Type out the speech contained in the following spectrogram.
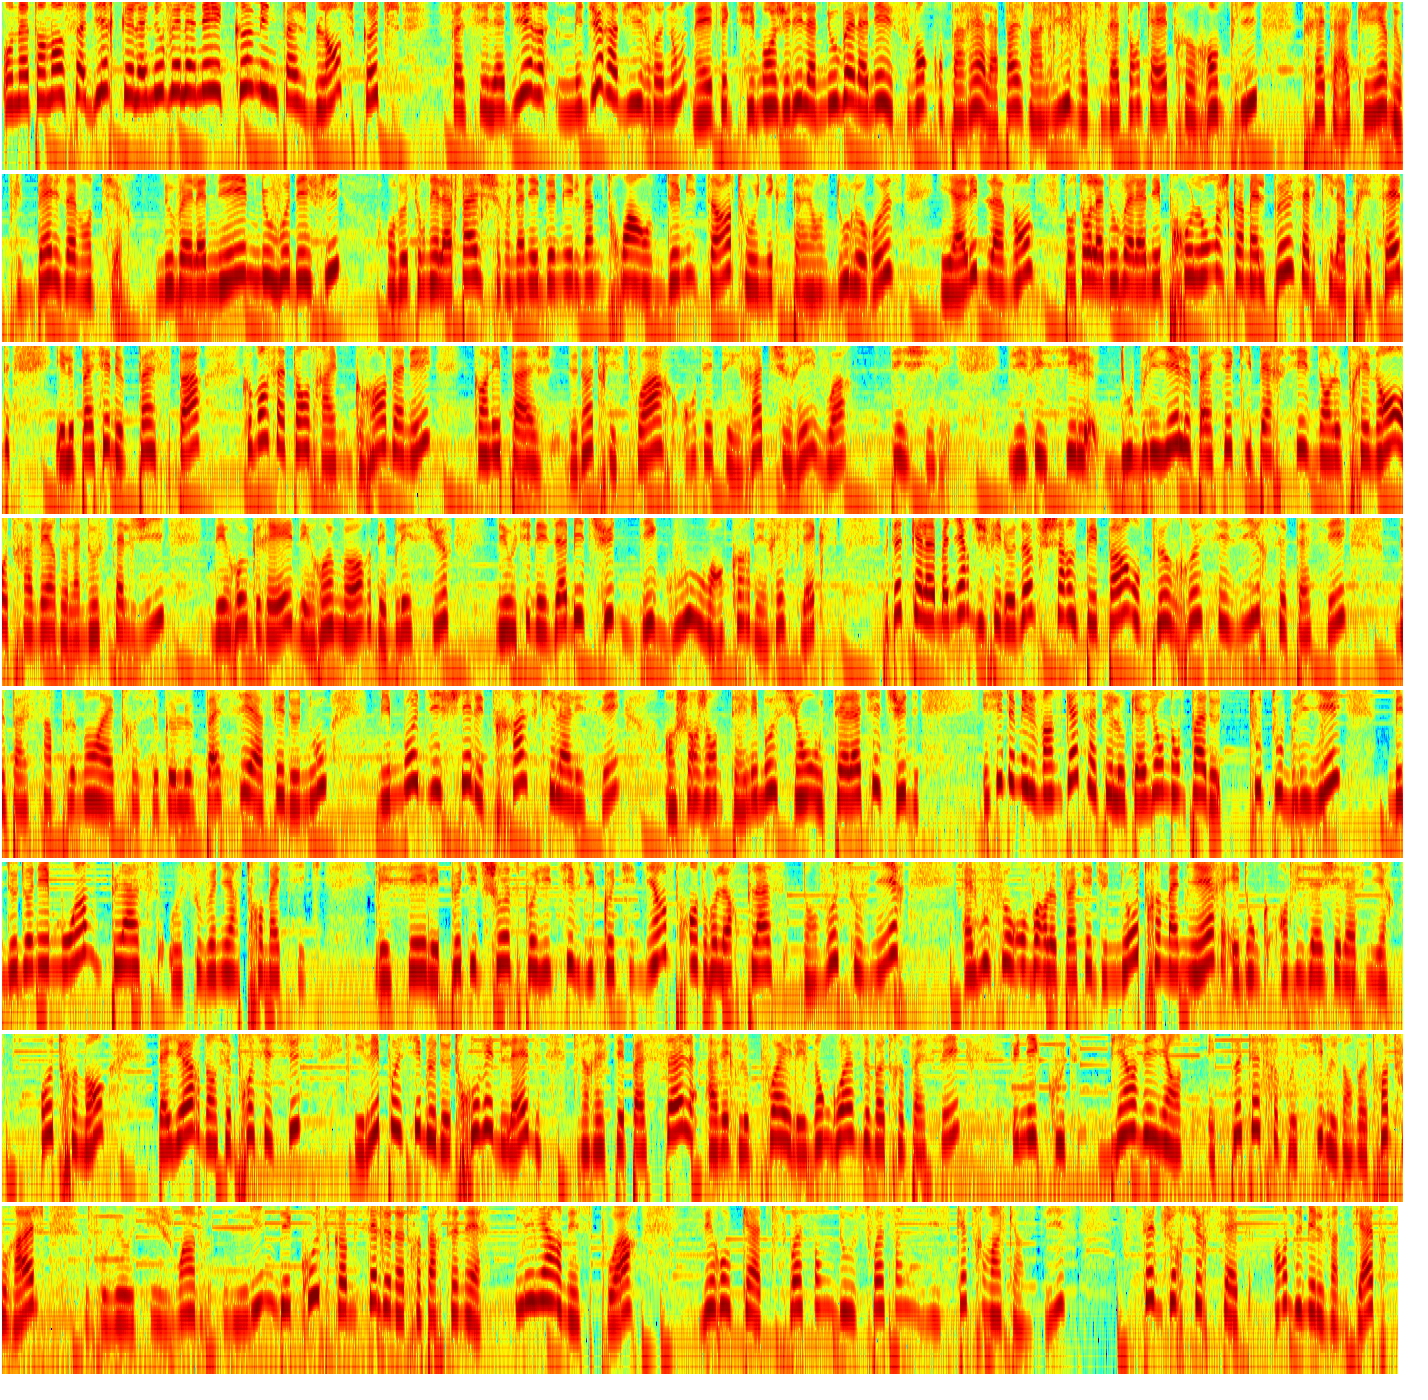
On a tendance à dire que la nouvelle année est comme une page blanche, coach. Facile à dire, mais dur à vivre, non? Effectivement, Julie, la nouvelle année est souvent comparée à la page d'un livre qui n'attend qu'à être rempli, prête à accueillir nos plus belles aventures. Nouvelle année, nouveaux défis? On veut tourner la page sur une année 2023 en demi-teinte ou une expérience douloureuse et aller de l'avant. Pourtant, la nouvelle année prolonge comme elle peut celle qui la précède et le passé ne passe pas. Comment s'attendre à une grande année quand les pages de notre histoire ont été raturées, voire déchiré. Difficile d'oublier le passé qui persiste dans le présent au travers de la nostalgie, des regrets, des remords, des blessures, mais aussi des habitudes, des goûts ou encore des réflexes. Peut-être qu'à la manière du philosophe Charles Pépin, on peut ressaisir ce passé, ne pas simplement être ce que le passé a fait de nous, mais modifier les traces qu'il a laissées en changeant telle émotion ou telle attitude. Et si 2024 était l'occasion non pas de tout oublier, mais de donner moins de place aux souvenirs traumatiques? Laissez les petites choses positives du quotidien prendre leur place dans vos souvenirs. Elles vous feront voir le passé d'une autre manière et donc envisager l'avenir autrement. D'ailleurs, dans ce processus, il est possible de trouver de l'aide. Ne restez pas seul avec le poids et les angoisses de votre passé. Une écoute bienveillante est peut-être possible dans votre entourage. Vous pouvez aussi joindre une ligne d'écoute comme celle de notre partenaire Il y a un espoir. 04 72 70 95 10, 7 jours sur 7 en 2024,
